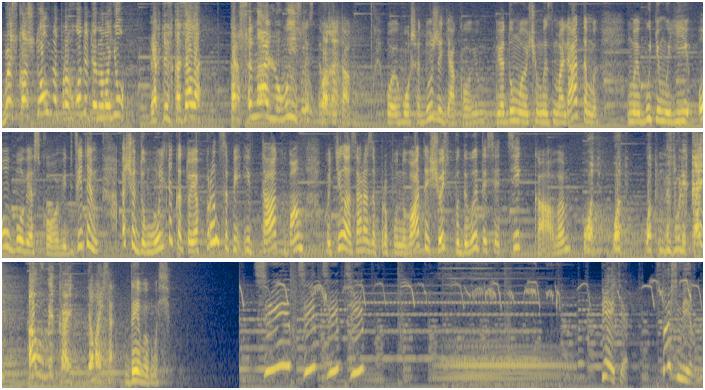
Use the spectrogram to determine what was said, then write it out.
безкоштовно проходити на мою, як ти сказала, персональну виставку. Виставки, так. Ой, Гоша, дуже дякую. Я думаю, що ми з малятами у майбутньому її обов'язково відвідаємо. А щодо мультика, то я в принципі і так вам хотіла зараз запропонувати щось подивитися цікаве. От, от, от, не зволікай, а вмикай. Давай. Все, дивимось. Цып, цып, цып, цып. Петя, стой смирно.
